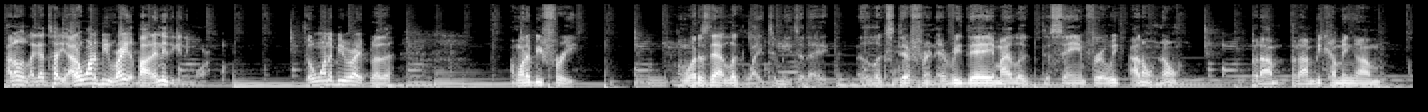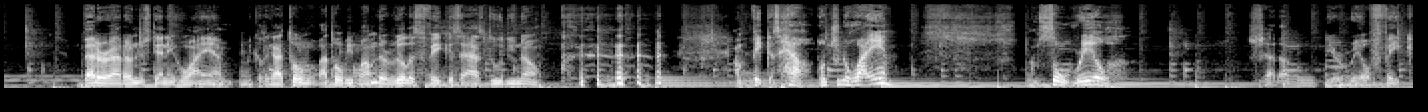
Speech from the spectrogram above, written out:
I don't, like I tell you, I don't want to be right about anything anymore. Don't want to be right, brother. I want to be free. What does that look like to me today? It looks different every day. Might look the same for a week. I don't know, but I'm but I'm becoming um better at understanding who I am because like I told I told people I'm the realest, fakest ass dude you know. I'm fake as hell. Don't you know who I am? I'm so real. Shut up. You're real fake.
